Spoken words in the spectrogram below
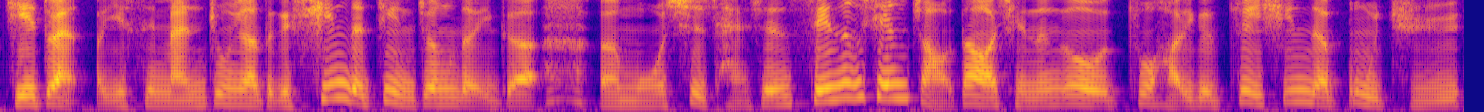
阶段，也是蛮重要的一个新的竞争的一个呃模式产生。谁能先找到，谁能够做好一个最新的布局，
